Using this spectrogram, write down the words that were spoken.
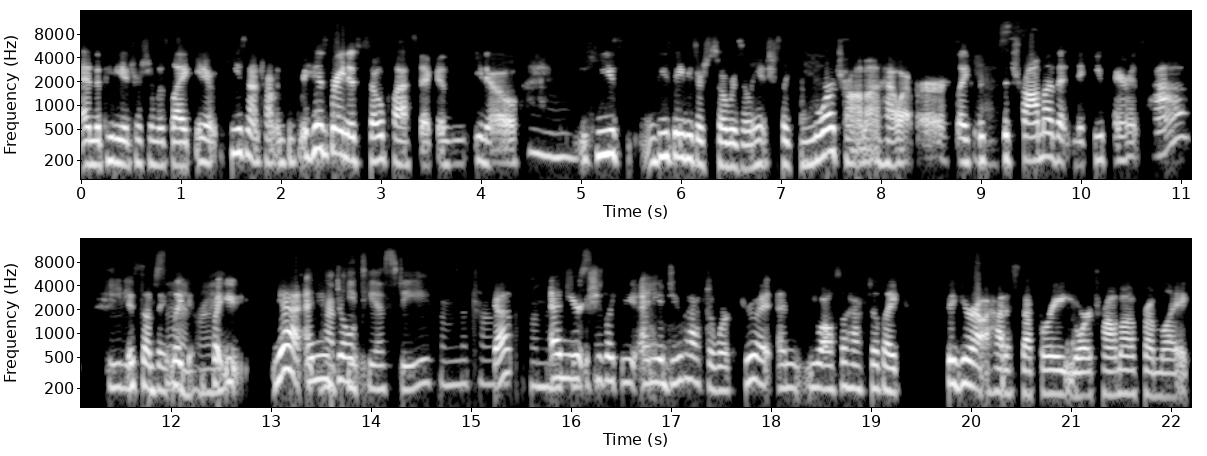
and the pediatrician was like you know he's not trauma his brain is so plastic and you know mm. he's these babies are so resilient she's like your trauma however like yes. the, the, trauma that nicu parents have is something like right? but you yeah and you have don't ptsd from the trauma yep the and you're she's like and you do have to work through it and you also have to like figure out how to separate your trauma from like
